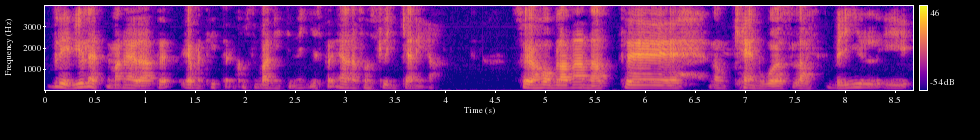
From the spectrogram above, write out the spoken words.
blir det ju lätt när man är där att ja men titta den kostar bara 99 spänn, ja den får slinka ner. Så jag har bland annat eh, någon Kenworth lastbil i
